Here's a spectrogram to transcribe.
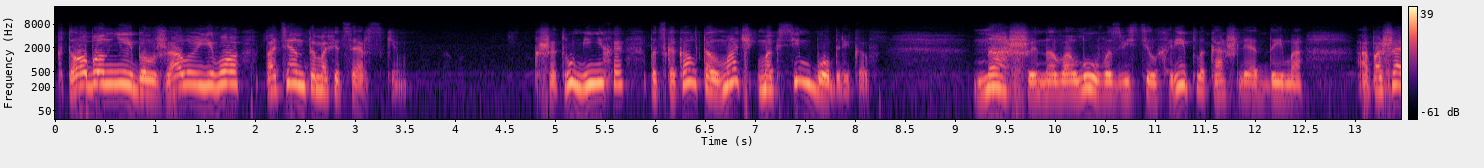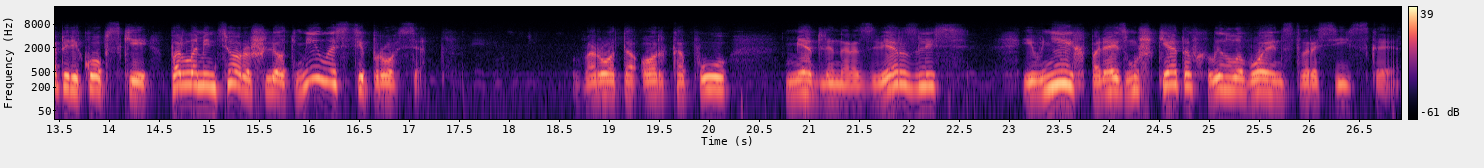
Кто бы он ни был, жалую его патентом офицерским. К шатру Миниха подскакал толмач Максим Бобриков. «Наши на валу!» — возвестил хрипло, кашляя дыма. «А Паша Перекопский парламентера шлет, милости просят». Ворота Оркапу медленно разверзлись, и в них, поля из мушкетов, хлынуло воинство российское.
